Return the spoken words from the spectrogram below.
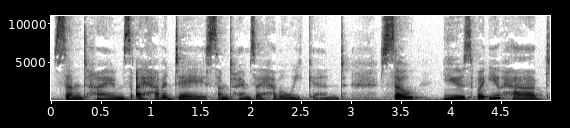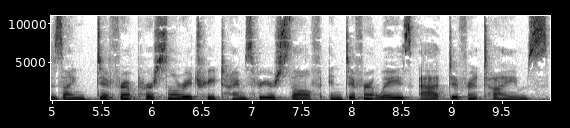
Sometimes I have a day. Sometimes I have a weekend. So use what you have, design different personal retreat times for yourself in different ways at different times.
